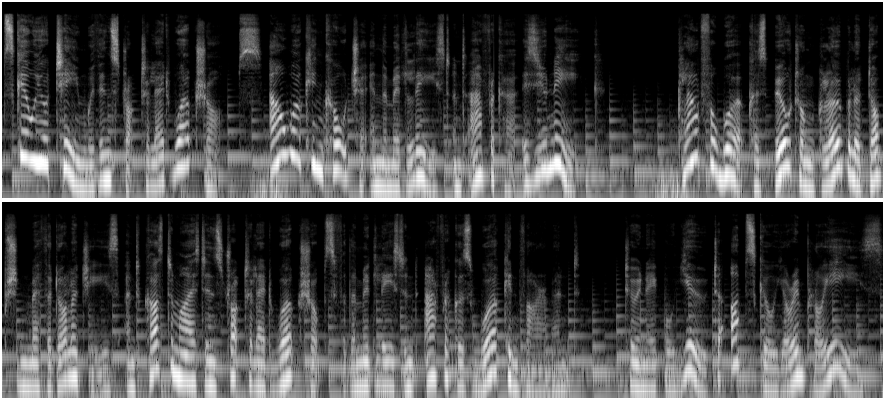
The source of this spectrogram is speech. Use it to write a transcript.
Upskill your team with instructor led workshops. Our working culture in the Middle East and Africa is unique. Cloud for Work has built on global adoption methodologies and customized instructor led workshops for the Middle East and Africa's work environment to enable you to upskill your employees.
